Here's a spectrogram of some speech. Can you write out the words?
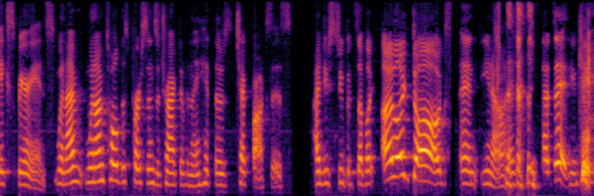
experience. When i'm when i'm told this person's attractive and they hit those check boxes i do stupid stuff like i like dogs and you know that's it. You can't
